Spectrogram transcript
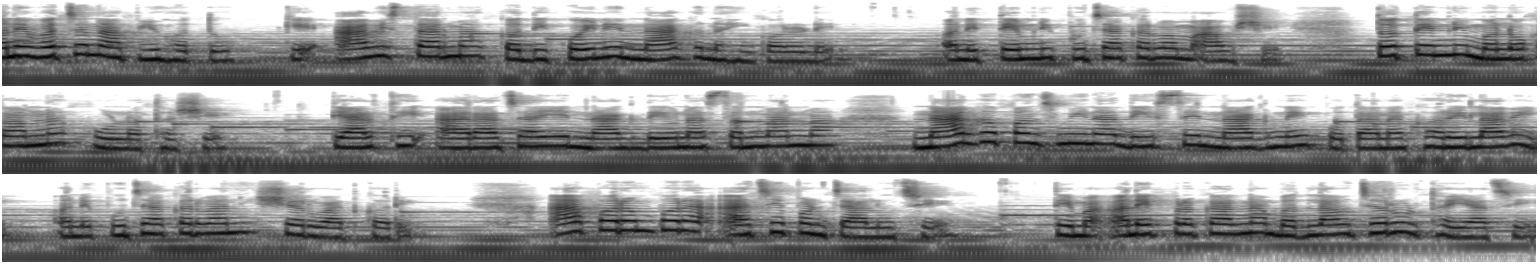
અને વચન આપ્યું હતું કે આ વિસ્તારમાં કદી કોઈને નાગ નહીં કરડે અને તેમની પૂજા કરવામાં આવશે તો તેમની મનોકામના પૂર્ણ થશે. ત્યારથી આ રાજાએ નાગદેવના સન્માનમાં નાગપંચમીના દિવસે નાગને પોતાના ઘરે લાવી અને પૂજા કરવાની શરૂઆત કરી. આ પરંપરા આજે પણ ચાલુ છે. તેમાં અનેક પ્રકારના બદલાવ જરૂર થયા છે.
